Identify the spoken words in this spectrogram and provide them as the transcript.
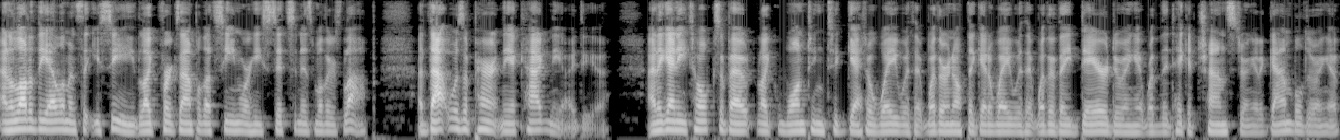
And a lot of the elements that you see, like for example that scene where he sits in his mother's lap, uh, that was apparently a Cagney idea. And again, he talks about like wanting to get away with it, whether or not they get away with it, whether they dare doing it, whether they take a chance doing it, a gamble doing it,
